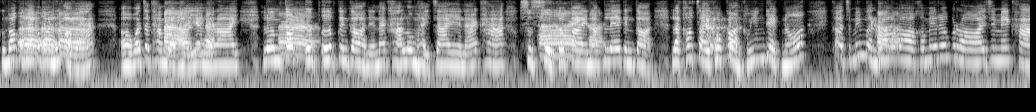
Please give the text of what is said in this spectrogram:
คุณพ่อคุณแม่ก็พอนึกออกแล้วเออว่าจะทำแบบไหนอย่างไร เริ่มต้นอึบๆกันก่อนเนี่ยนะคะ ลมหายใจนะคะ สุดๆก็ไปนับเลขกันก่อน แล้วเข้าใจเขาก่อนเขายังเด็กเนาะเขาอาจจะไม่เหมือนเราหรอกเขาไม่เรียบร้อยใช่ไหมคะ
